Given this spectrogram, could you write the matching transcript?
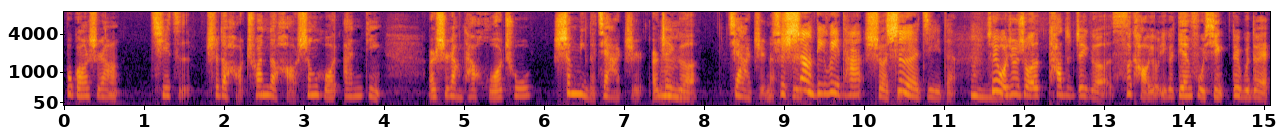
不光是让妻子吃得好、穿得好、生活安定，而是让他活出生命的价值。而这个价值呢是上帝为他设计设计的，嗯，所以我就说他的这个思考有一个颠覆性，对不对？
